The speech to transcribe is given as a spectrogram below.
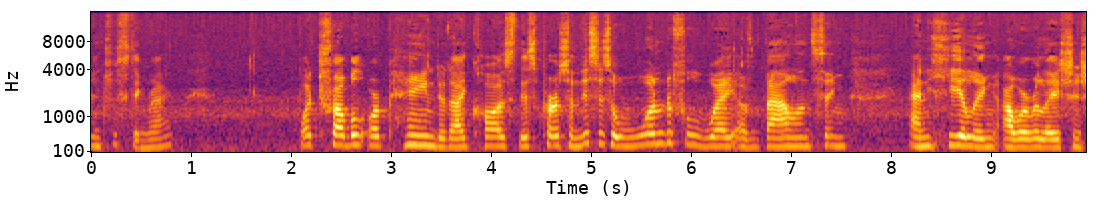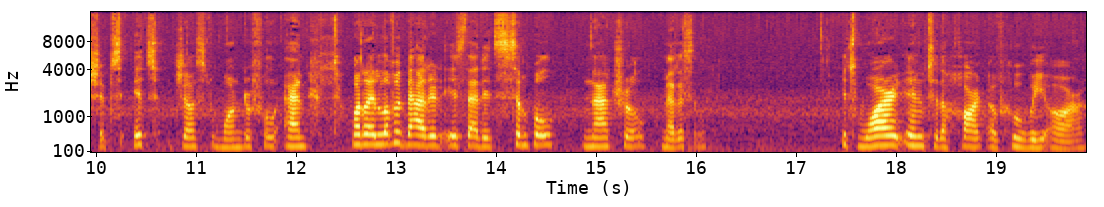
Interesting, right? What trouble or pain did I cause this person? This is a wonderful way of balancing and healing our relationships. It's just wonderful. And what I love about it is that it's simple, natural medicine. It's wired into the heart of who we are.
